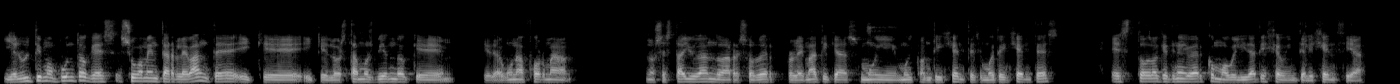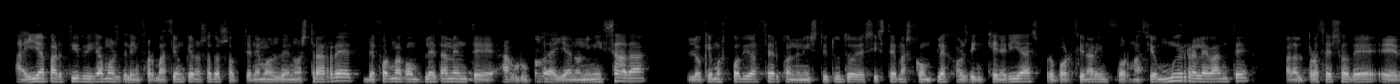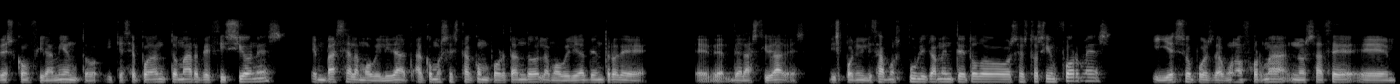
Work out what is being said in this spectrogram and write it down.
Y el último punto que es sumamente relevante y que, que lo estamos viendo que, de alguna forma nos está ayudando a resolver problemáticas muy, muy contingentes y muy tingentes es todo lo que tiene que ver con movilidad y geointeligencia. Ahí a partir, digamos, de la información que nosotros obtenemos de nuestra red, de forma completamente agrupada y anonimizada, lo que hemos podido hacer con el Instituto de Sistemas Complejos de Ingeniería es proporcionar información muy relevante para el proceso de eh, desconfinamiento y que se puedan tomar decisiones en base a la movilidad, a cómo se está comportando la movilidad dentro de, eh, las ciudades. Disponibilizamos públicamente todos estos informes y eso, pues, de alguna forma nos hace eh,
